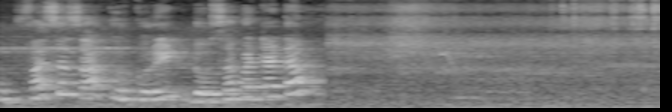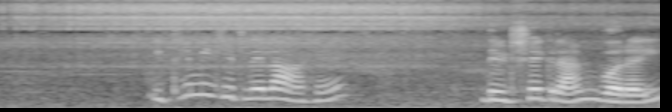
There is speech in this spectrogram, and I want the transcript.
उपवासाचा कुरकुरीत डोसा बटाटा? इथे मी घेतलेला आहे दीडशे ग्रॅम वरई.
